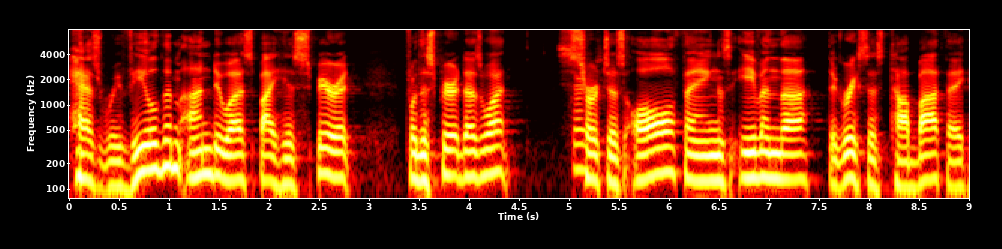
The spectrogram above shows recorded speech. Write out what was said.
has revealed them unto us by his Spirit. For the Spirit does what? Searches all things, even the, the Greek says tabate,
